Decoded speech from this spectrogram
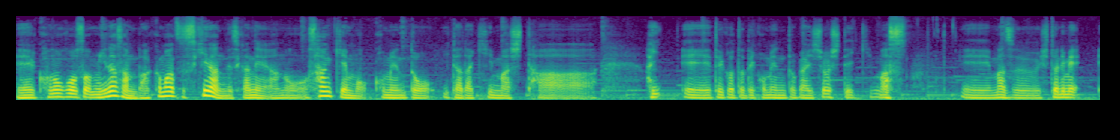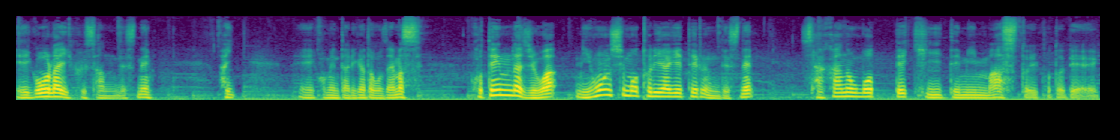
えー、この放送皆さん幕末好きなんですかね？あの3件もコメントをいただきました。はい、えー、ということでコメント返しをしていきます、えー、まず1人目エゴライフさんですね。はい、えコメントありがとうございます。古典ラジオは日本史も取り上げてるんですね。遡って聞いてみます。ということで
